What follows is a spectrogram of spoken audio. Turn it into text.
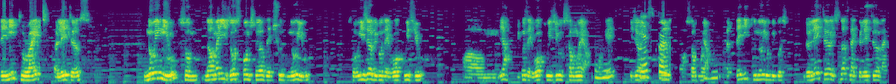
they need to write a letters knowing you. So normally those sponsors they should know you. So either because they work with you, um, yeah, because they work with you somewhere, Mhm. okay, either Yes, or somewhere. Mhm. But they need to know you because the letter is not like a letter like,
